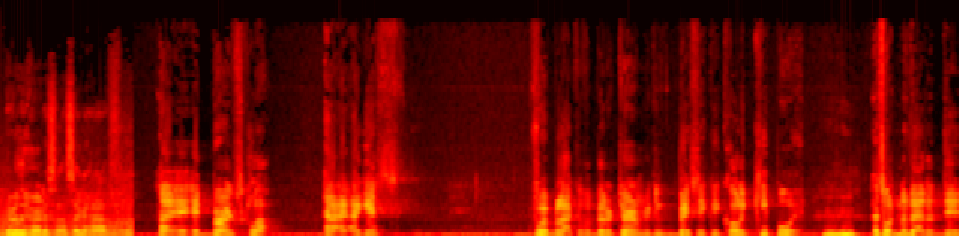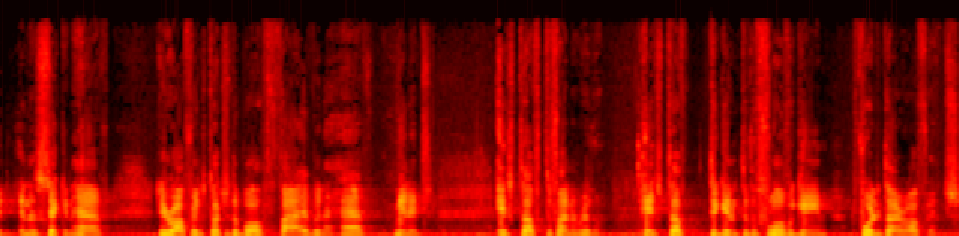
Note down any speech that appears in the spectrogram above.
it really hurt us in the second half. Uh, it, it burns clock. And I, I guess, for lack of a better term, you can basically call it keep away. Mm-hmm. That's what Nevada did in the second half. Your offense touches the ball five and a half minutes. It's tough to find a rhythm. It's tough to get into the flow of a game for an entire offense.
